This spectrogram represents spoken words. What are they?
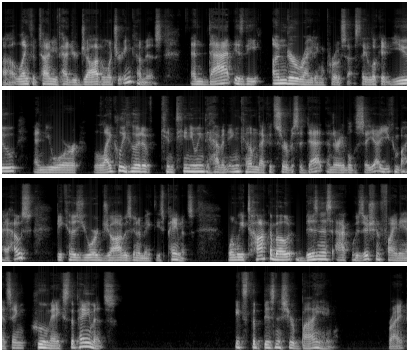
uh, length of time you've had your job, and what your income is. And that is the underwriting process. They look at you and your likelihood of continuing to have an income that could service a debt. And they're able to say, yeah, you can buy a house because your job is going to make these payments. When we talk about business acquisition financing, who makes the payments? It's the business you're buying, right?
